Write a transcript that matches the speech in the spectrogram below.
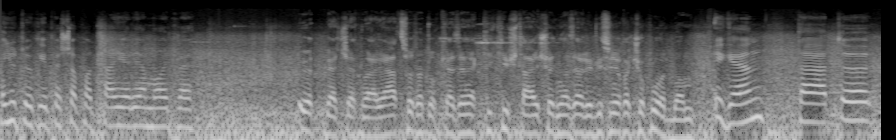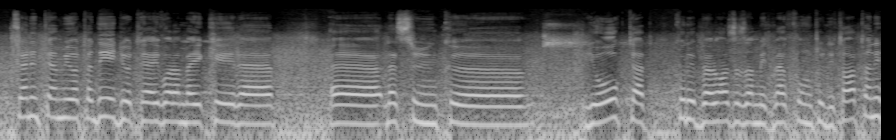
egy ütőképes csapattá érjen majd be öt meccset már játszottatok, kezdenek kikristályosodni az erőviszonyok a csoportban? Igen, tehát ö, szerintem mi ott a négy-öt hely valamelyikére leszünk jók, tehát körülbelül az az, amit meg fogunk tudni tartani.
